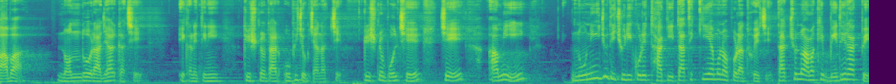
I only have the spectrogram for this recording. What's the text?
বাবা নন্দ রাজার কাছে এখানে তিনি কৃষ্ণ তার অভিযোগ জানাচ্ছে। কৃষ্ণ বলছে যে, আমি ননি যদি চুরি করে থাকি, তাতে কি এমন অপরাধ হয়েছে? তার জন্য আমাকে বেঁধে রাখবে।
